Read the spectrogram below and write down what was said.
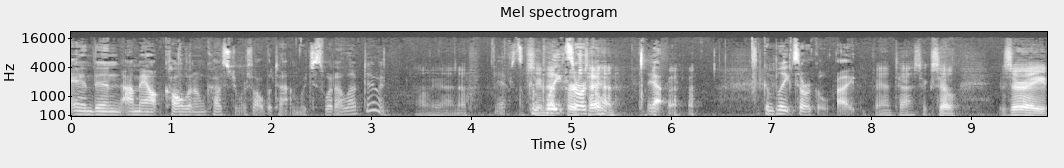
and then I'm out calling on customers all the time, which is what I love doing. Oh, yeah, I know. Yeah, it's I've complete circle. firsthand. Complete circle, right? Fantastic. So, is there a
